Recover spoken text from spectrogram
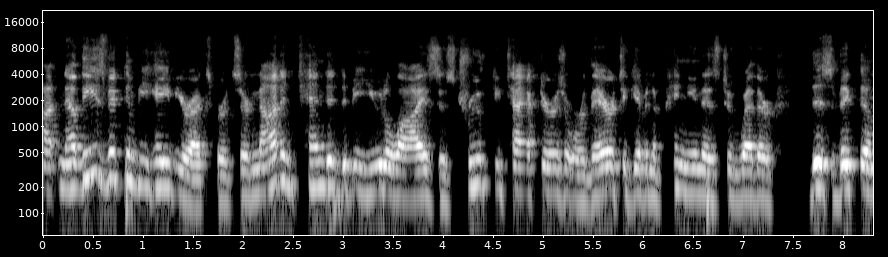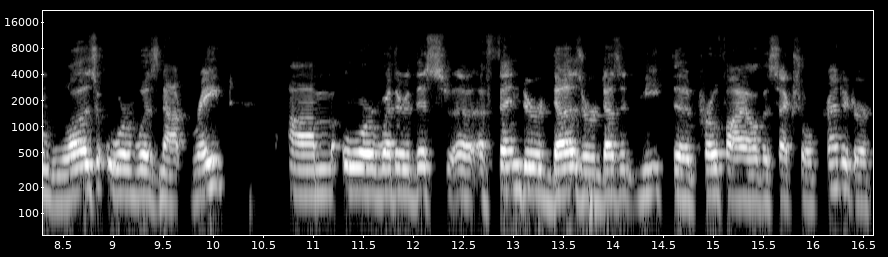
Uh, now, these victim behavior experts are not intended to be utilized as truth detectors or there to give an opinion as to whether this victim was or was not raped, um, or whether this uh, offender does or doesn't meet the profile of a sexual predator.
